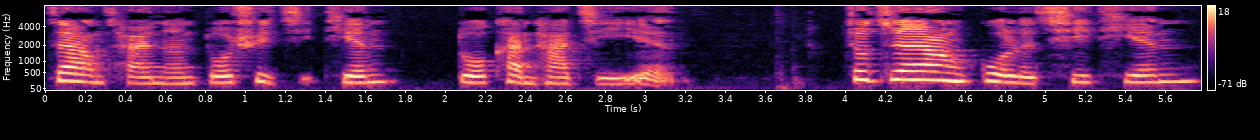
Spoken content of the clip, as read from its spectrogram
这样才能多去几天，多看他几眼。就这样过了七天。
